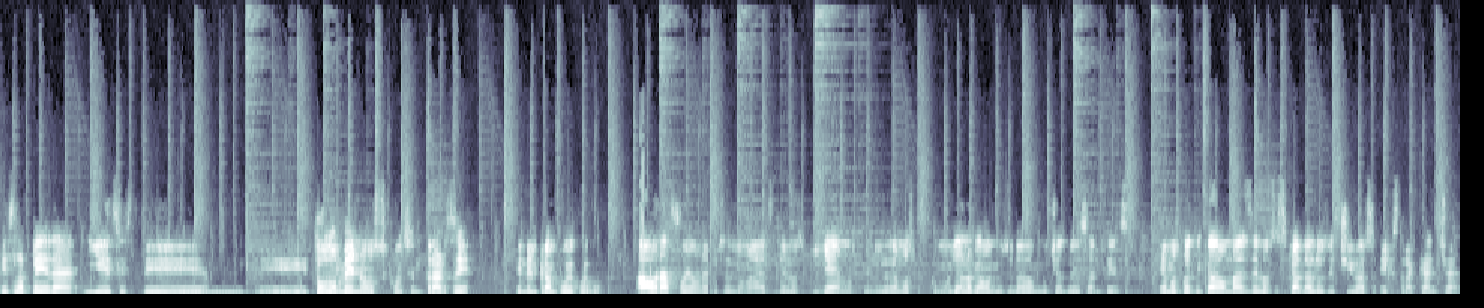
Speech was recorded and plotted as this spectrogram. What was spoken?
Es la peda y es este mm, eh, todo menos concentrarse en el campo de juego. Ahora fue un episodio más de los que ya hemos tenido. Hemos, como ya lo habíamos mencionado muchas veces antes, hemos platicado más de los escándalos de Chivas extra cancha,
